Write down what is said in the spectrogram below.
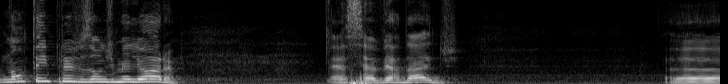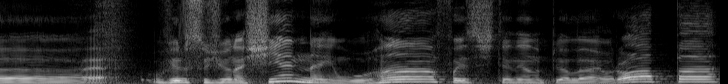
não tem previsão de melhora. Essa é a verdade. Uh, o vírus surgiu na China, em Wuhan, foi se estendendo pela Europa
